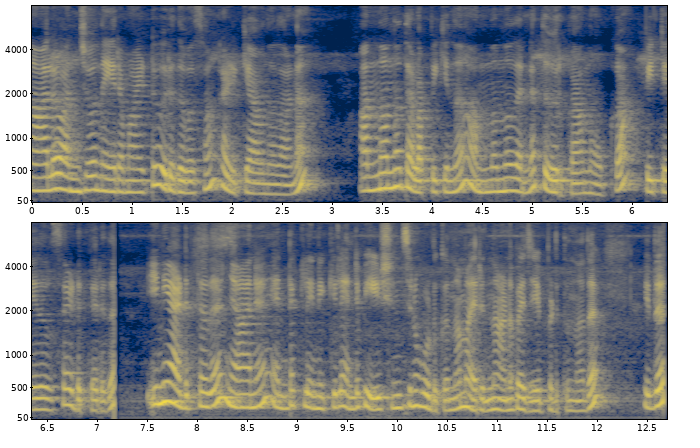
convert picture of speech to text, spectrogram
നാലോ അഞ്ചോ നേരമായിട്ട് ഒരു ദിവസം കഴിക്കാവുന്നതാണ്. അന്നന്ന് തിളപ്പിക്കുന്നത് അന്നന്ന് തന്നെ തീർക്കാൻ നോക്കുക. പിറ്റേ ദിവസം എടുക്കരുത്. ഇനി അടുത്തത് ഞാൻ എന്റെ ക്ലിനിക്കിൽ എന്റെ പേഷ്യൻസിന് കൊടുക്കുന്ന മരുന്നാണ് പരിചയപ്പെടുത്തുന്നത്. ഇത്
